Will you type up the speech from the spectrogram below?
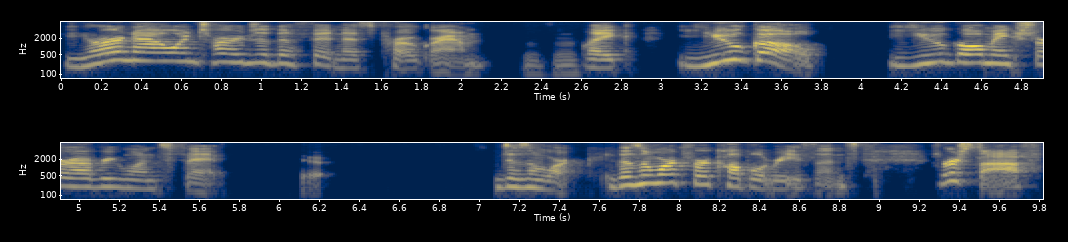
You're now in charge of the fitness program. Mhm. Like, you go, you go make sure everyone's fit. Yeah. It doesn't work. It doesn't work for a couple reasons. First off,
